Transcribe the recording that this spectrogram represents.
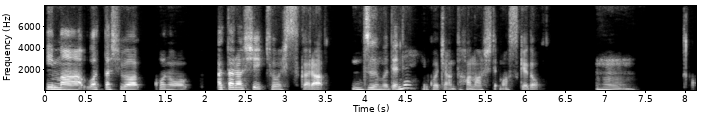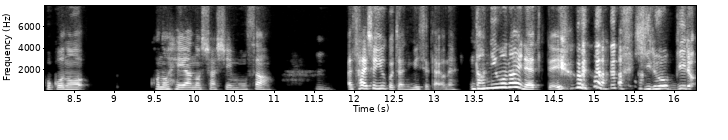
今、私はこの新しい教室から、ズームでね、ゆこちゃんと話してますけど、うん。ここの、この部屋の写真もさ、うんあ最初ゆうこちゃんに見せたよね。何にもないねっていう。広々。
